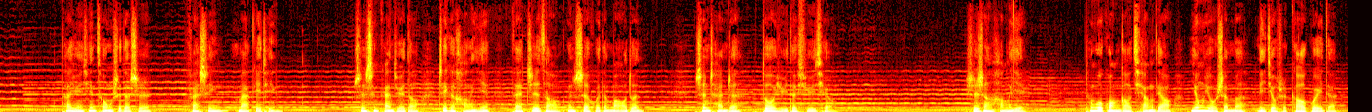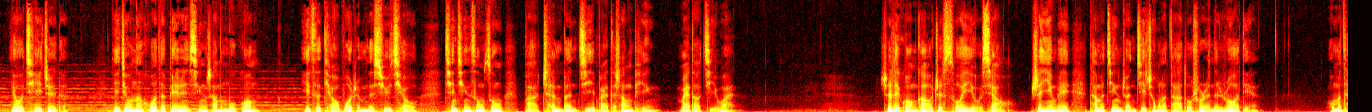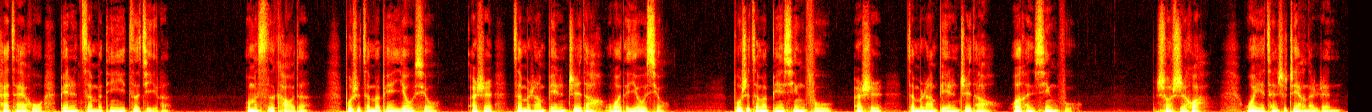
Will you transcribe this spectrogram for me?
他原先从事的是 fashion marketing，深深感觉到这个行业在制造跟社会的矛盾，生产着多余的需求。时尚行业通过广告强调拥有什么你就是高贵的、有气质的，你就能获得别人欣赏的目光，以此挑拨人们的需求，轻轻松松把成本几百的商品卖到几万。这类广告之所以有效。是因为他们精准击中了大多数人的弱点。我们太在乎别人怎么定义自己了。我们思考的不是怎么变优秀，而是怎么让别人知道我的优秀；不是怎么变幸福，而是怎么让别人知道我很幸福。说实话，我也曾是这样的人。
